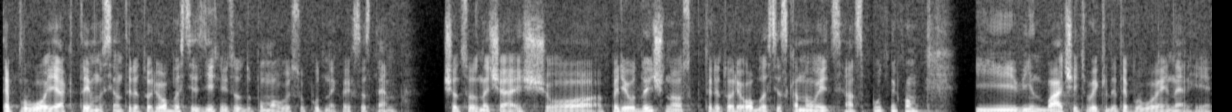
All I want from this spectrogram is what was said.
теплової активності на території області здійснюється з допомогою супутникових систем. Що це означає? Що періодично з території області сканується спутником, і він бачить викиди теплової енергії.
